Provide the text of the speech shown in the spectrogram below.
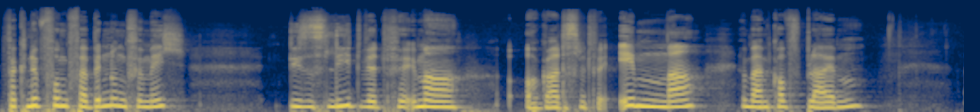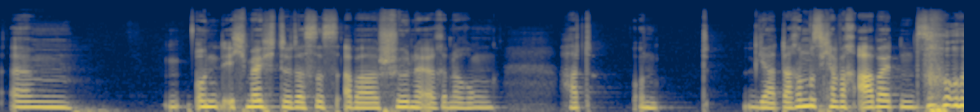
Verknüpfung, Verbindung für mich. Dieses Lied wird für immer, oh Gott, es wird für immer in meinem Kopf bleiben. Ähm, und ich möchte, dass es aber schöne Erinnerungen hat. Und ja, daran muss ich einfach arbeiten. So,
